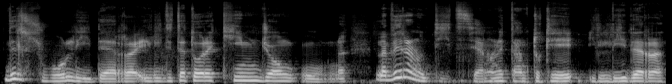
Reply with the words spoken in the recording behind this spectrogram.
del suo leader, il dittatore Kim Jong-un. La vera notizia non è tanto che il leader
